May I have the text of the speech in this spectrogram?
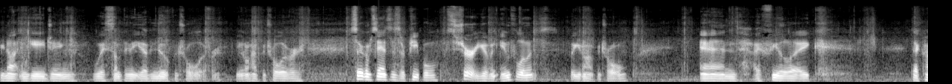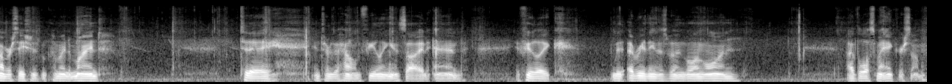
you're not engaging with something that you have no control over. You don't have control over circumstances or people. Sure, you have an influence, but you don't have control. And I feel like that conversation has been coming to mind today in terms of how I'm feeling inside. And I feel like with everything that's been going on, I've lost my anchor some.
